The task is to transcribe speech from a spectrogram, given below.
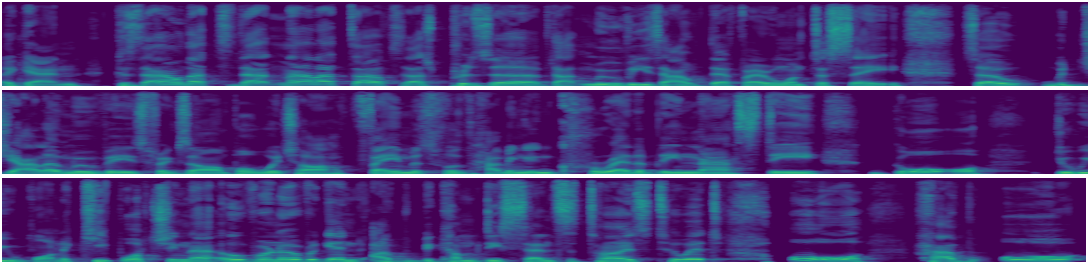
again? Because now that's that now that's out that's preserved. That movie's out there for everyone to see. So with Giallo movies for example which are famous for having incredibly nasty gore do we want to keep watching that over and over again? We become desensitized to it? Or have or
